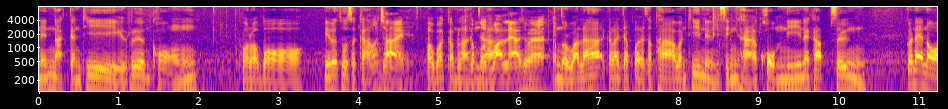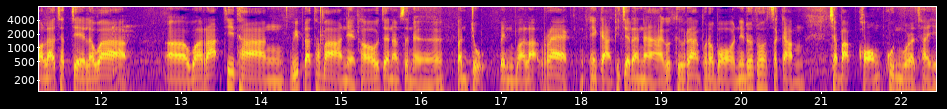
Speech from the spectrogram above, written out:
เน้นหนักกันที่เรื่องของพรบนิรโทษกรรมอ๋อใช่ เพราะว่ากำลังกำหนจะดวันแล้วใช่ไหมฮะ กำหนดวันแล้วฮะกำลังจะเปิดสภาวันที่ 1 สิงหาคมนี้นะครับ ซึ่งก็แน่นอนแล้วชัดเจนแล้วว่าเอ่อ วาระที่ทางวิปรัฐบาลเนี่ยเขาจะนำเสนอบรรจุเป็นวาระแรกในการพิจารณาก็คือร่างพรบนิรโทษกรรม ฉบับของคุณวรชัยเห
